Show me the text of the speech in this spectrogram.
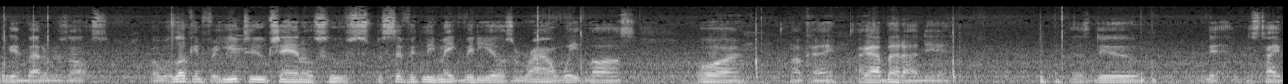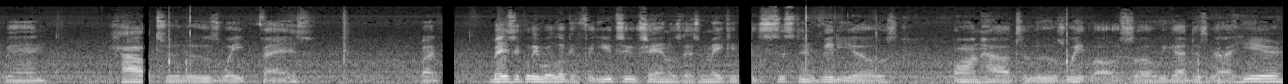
we'll get better results. But we're looking for YouTube channels who specifically make videos around weight loss or Okay, I got a better idea. Let's do, yeah, let's type in how to lose weight fast. But basically, we're looking for YouTube channels that's making consistent videos on how to lose weight loss. So we got this guy here,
